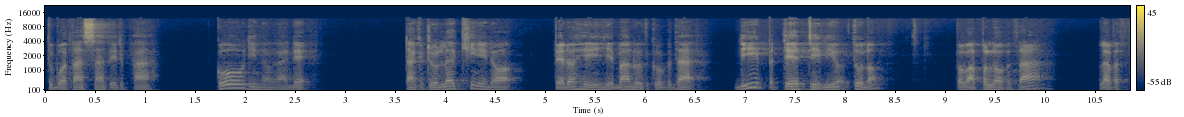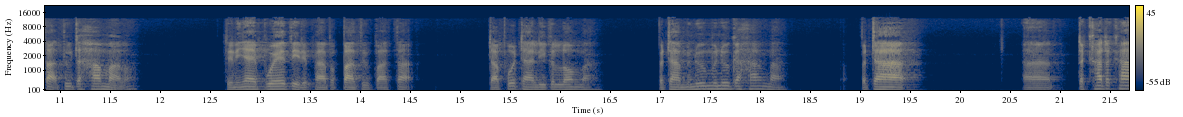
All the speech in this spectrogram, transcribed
သူဘောသားစာတိတဖာကိုဒီနော်ကတဲ့ဒါကတူလက်ခိနေတော့ပေတော့ဟေဟေဘာလို့တကုပဒဒီပတေတီလီယောသူနော်ပပပလောပသာလပသသူတဟာမလောဒီနေ့ပွဲတေတဖာပပသူပါသဒါဖို့ဒါလီကလောမပဒါမနုမနုကဟာမပဒါ အာတခါတခါ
